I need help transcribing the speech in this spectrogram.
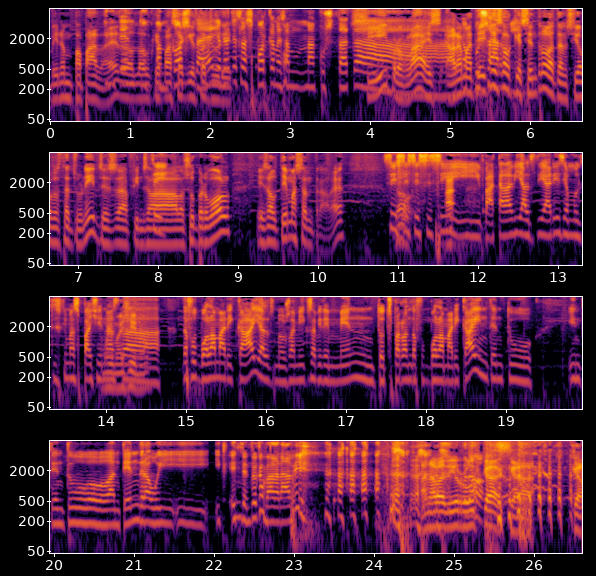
ben empapada eh, del, del que em passa costa, aquí als Estats eh? Jo crec Units. que és l'esport que més m'ha costat a, Sí, però clar, és, ara mateix és el que centra l'atenció als Estats Units, és uh, fins a Sí. la Super Bowl, és el tema central, eh? Sí, No. sí, sí, sí, sí. Ah. i va, cada dia als diaris hi ha moltíssimes pàgines de, de futbol americà i els meus amics, evidentment, tots parlen de futbol americà i intento intento entendre-ho i, i, i intento que m'agradi. Anava a dir, Ruth, que, que, que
